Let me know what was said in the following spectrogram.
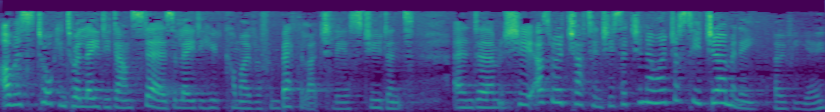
I was talking to a lady downstairs, a lady who'd come over from Bethel, actually, a student, and um, she, as we were chatting, she said, "You know, I just see Germany over you."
